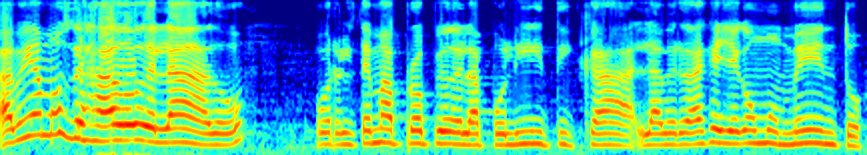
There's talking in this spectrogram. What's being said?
Habíamos dejado de lado por el tema propio de la política, la verdad que llega un momento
